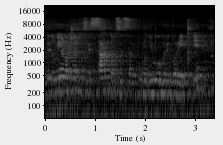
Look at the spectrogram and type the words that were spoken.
credo 1960 o 61 di Ugo Gregoretti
